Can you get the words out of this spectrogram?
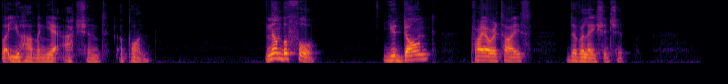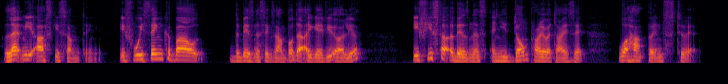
but you haven't yet actioned upon. Number four, you don't prioritize the relationship. Let me ask you something. If we think about the business example that I gave you earlier, if you start a business and you don't prioritize it, what happens to it?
